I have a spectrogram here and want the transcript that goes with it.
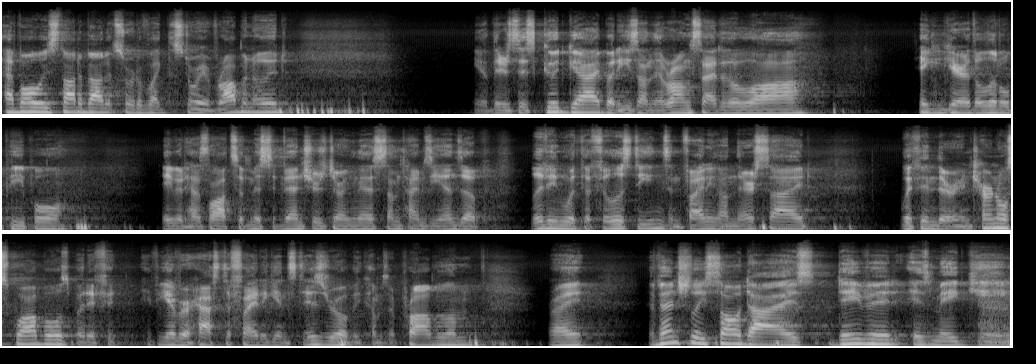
have always thought about it sort of like the story of Robin Hood. You know, there's this good guy, but he's on the wrong side of the law taking care of the little people. David has lots of misadventures during this. Sometimes he ends up living with the Philistines and fighting on their side within their internal squabbles. But if, it, if he ever has to fight against Israel, it becomes a problem, right? Eventually, Saul dies. David is made king,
